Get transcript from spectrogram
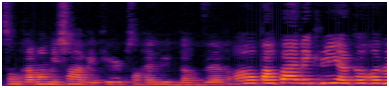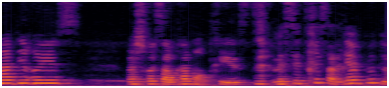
Ils sont vraiment méchants avec eux, puis ils sont en train de leur dire Oh, parle pas avec lui, il y a le coronavirus. Là, je trouve ça vraiment triste. Mais c'est triste, ça devient un peu de,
